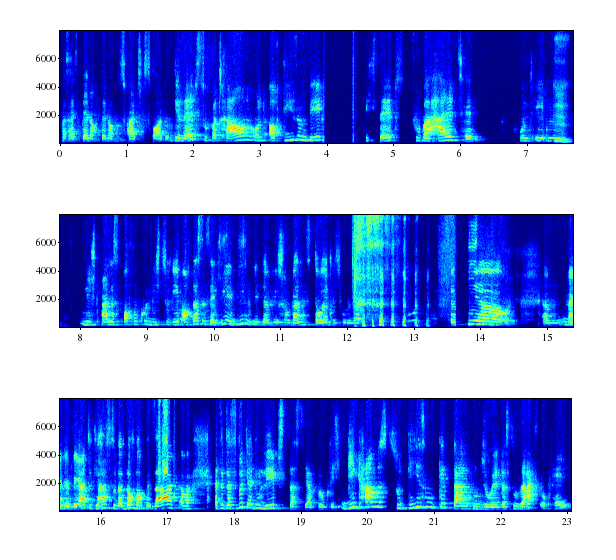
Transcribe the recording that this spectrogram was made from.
was heißt dennoch, dennoch ist falsches Wort, dir selbst zu vertrauen und auf diesem Weg dich selbst zu behalten und eben hm nicht alles offenkundig zu geben. Auch das ist ja hier in diesem Interview schon ganz deutlich, wo du sagst, bei mir und ähm, meine Werte, die hast du dann doch noch gesagt. Aber also das wird ja, du lebst das ja wirklich. Wie kam es zu diesem Gedanken, Julian, dass du sagst, okay,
